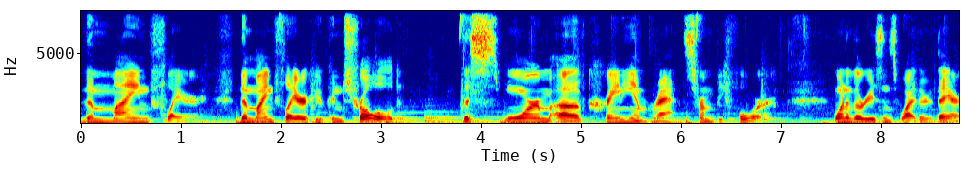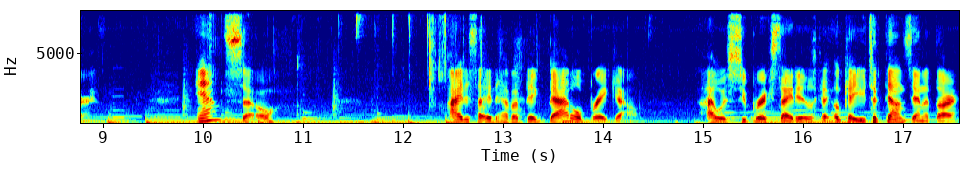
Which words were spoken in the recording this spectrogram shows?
the Mind Flayer. The Mind Flayer who controlled the swarm of cranium rats from before. One of the reasons why they're there. And so, I decided to have a big battle breakout. I was super excited. like, okay, you took down Xanathar,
